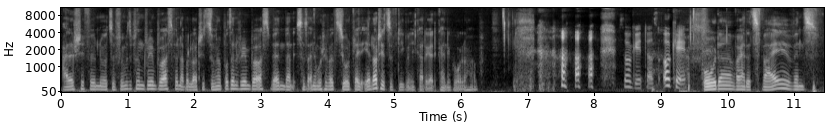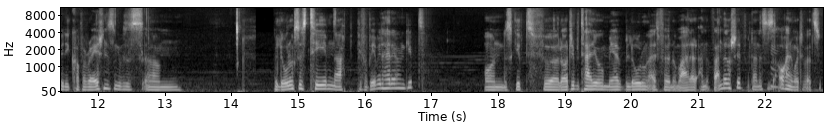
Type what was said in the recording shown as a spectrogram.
alle Schiffe nur zu 50% reimbursed werden, aber Logis zu 100% reimbursed werden, dann ist das eine Motivation, vielleicht eher Logis zu fliegen, wenn ich gerade keine Kohle habe. so geht das. Okay. Oder Variante 2, wenn es für die Corporations ein gewisses ähm, Belohnungssystem nach PvP-Beteiligung gibt. Und es gibt für Logi-Beteiligung mehr Belohnung als für normale für andere Schiffe, dann ist es hm. auch eine Motivation.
